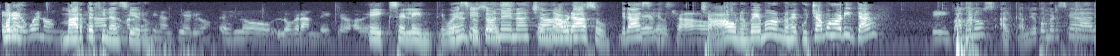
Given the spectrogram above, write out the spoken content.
Bueno, eh, bueno martes financiero. martes financiero es lo, lo grande que va a haber. Excelente. Bueno, Besito, entonces, nena, chao. un abrazo. Gracias. Chao, nos vemos, nos escuchamos ahorita. Sí. Vámonos al cambio comercial.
